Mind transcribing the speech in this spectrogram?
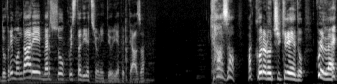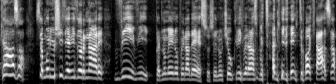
dovremmo andare verso questa direzione in teoria per casa. Casa! Ancora non ci credo! Quella è casa! Siamo riusciti a ritornare vivi! Perlomeno per adesso, se non c'è un creeper ad aspettarmi dentro a casa.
